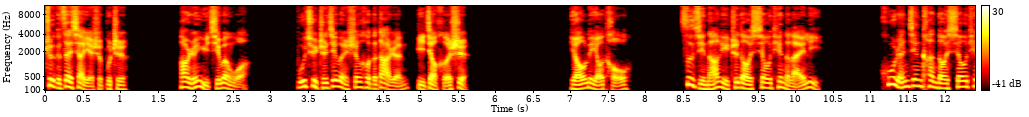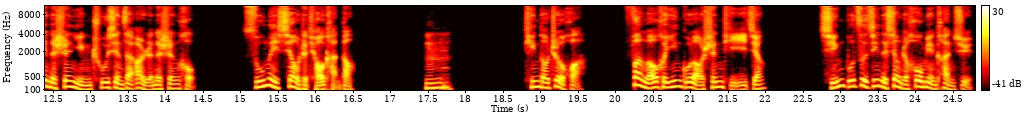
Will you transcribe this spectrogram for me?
这个在下也是不知。二人与其问我，不去直接问身后的大人比较合适。摇了摇头，自己哪里知道萧天的来历。忽然间看到萧天的身影出现在二人的身后，苏妹笑着调侃道：“嗯。”听到这话，范劳和殷古老身体一僵，情不自禁的向着后面看去，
